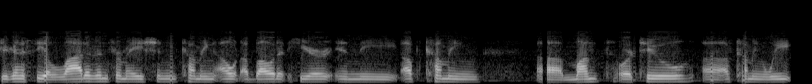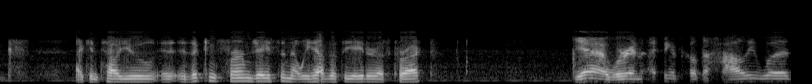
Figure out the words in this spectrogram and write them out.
You're going to see a lot of information coming out about it here in the upcoming uh, month or two, uh, upcoming weeks. I can tell you, is it confirmed, Jason, that we have the theater? That's correct. Yeah, we're in. I think it's called the Hollywood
